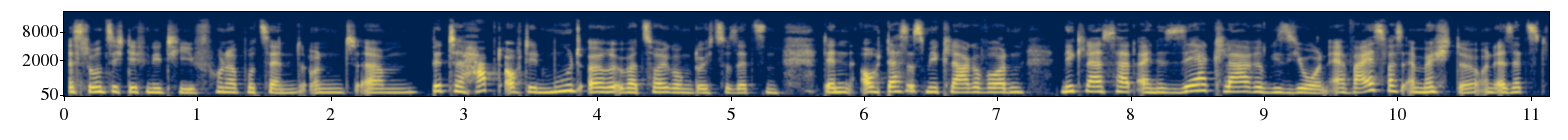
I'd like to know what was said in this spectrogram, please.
Es lohnt sich definitiv, 100 Prozent. Und ähm, bitte habt auch den Mut, eure Überzeugungen durchzusetzen. Denn auch das ist mir klar geworden. Niklas hat eine sehr klare Vision. Er weiß, was er möchte und er setzt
